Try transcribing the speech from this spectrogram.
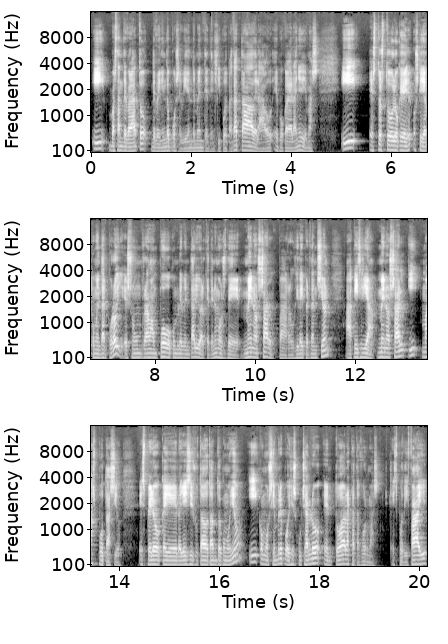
y bastante barato, dependiendo, pues evidentemente, del tipo de patata, de la época del año y demás. Y esto es todo lo que os quería comentar por hoy. Es un programa un poco complementario al que tenemos de menos sal para reducir la hipertensión. Aquí sería menos sal y más potasio. Espero que lo hayáis disfrutado tanto como yo y como siempre podéis escucharlo en todas las plataformas. Spotify,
